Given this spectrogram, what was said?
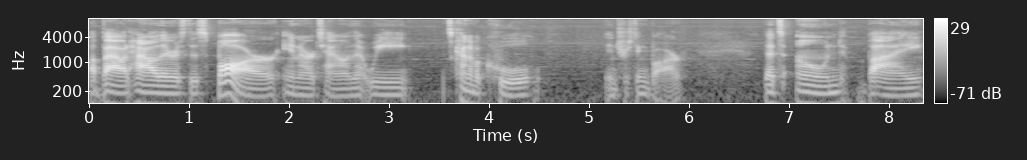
about how there's this bar in our town that we it's kind of a cool interesting bar that's owned by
